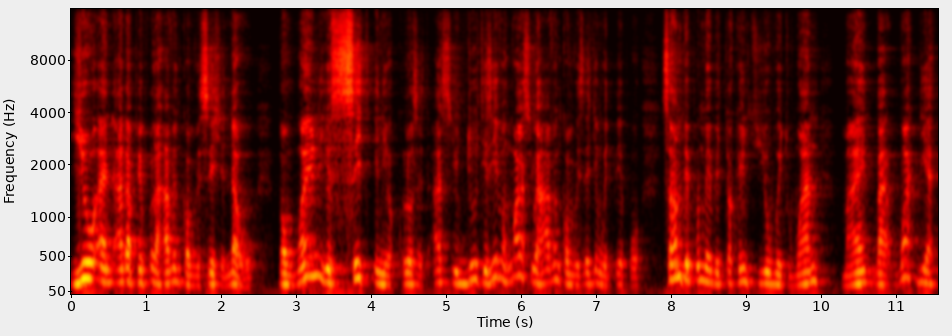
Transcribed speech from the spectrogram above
you and other people are having conversation. No, but when you sit in your closet, as you do this, even whilst you're having conversation with people, some people may be talking to you with one mind, but what they are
